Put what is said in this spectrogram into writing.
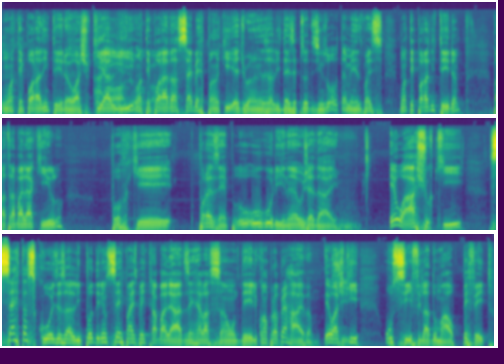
Uma temporada inteira. Eu acho que Ah, ali, uma temporada Cyberpunk Edge Runners ali, 10 episódios ou até menos, mas uma temporada inteira pra trabalhar aquilo. Porque, por exemplo, o, o Guri, né? O Jedi. Eu acho que certas coisas ali poderiam ser mais bem trabalhadas em relação dele com a própria raiva. Eu acho Sim. que o Sif lá do mal, perfeito.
